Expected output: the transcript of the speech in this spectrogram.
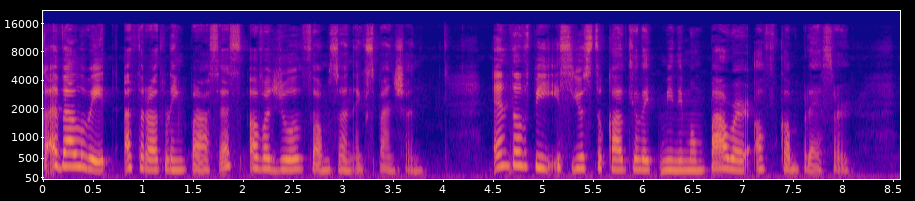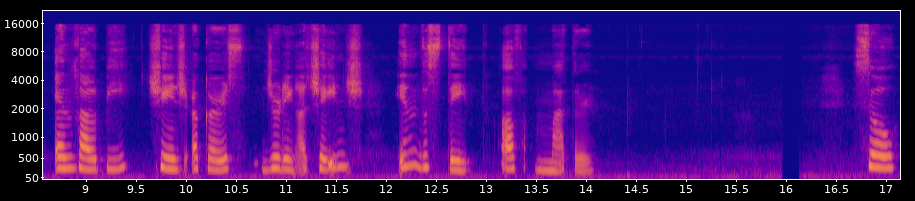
evaluate a throttling process of a Joule-Thomson expansion. Enthalpy is used to calculate minimum power of compressor. Enthalpy change occurs during a change in the state of matter. So,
